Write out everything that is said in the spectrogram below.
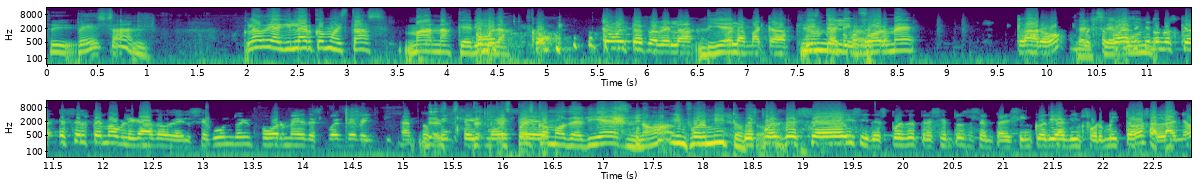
Sí. Pesan. Claudia Aguilar, ¿cómo estás? Mana, querida. ¿Cómo, cómo estás, Adela? Bien. Hola, Maca. ¿Viste el ¿Cómo informe? Claro, El pues te puedo decir que segundo. no nos queda- es el tema obligado del segundo informe después de veintitantos, De- seis meses. Después como de 10, ¿no? Informitos. Después de seis y después de 365 días de informitos al año.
